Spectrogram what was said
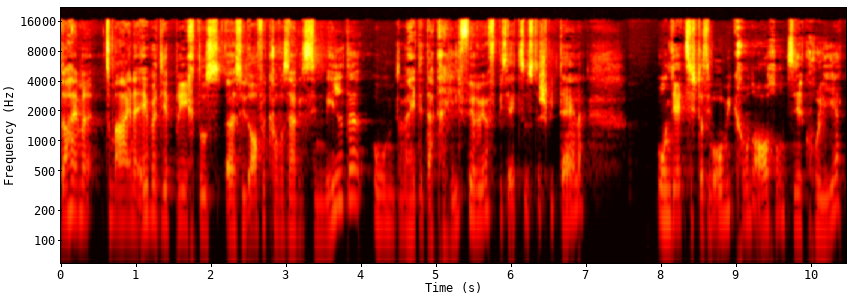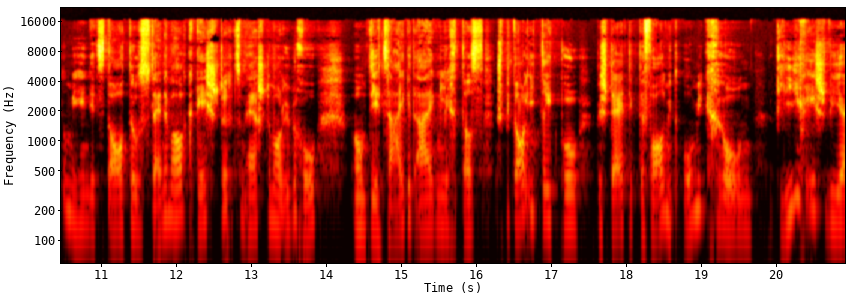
Da haben wir zum einen eben die Berichte aus äh, Südafrika, die sagen, es sind milde und man hat auch keine Hilferufe bis jetzt aus den Spitälern. Und jetzt ist das im Omikron angekommen, zirkuliert und wir haben jetzt Daten aus Dänemark gestern zum ersten Mal bekommen und die zeigen eigentlich, dass Spitaleintritt pro bestätigten Fall mit Omikron gleich ist wie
